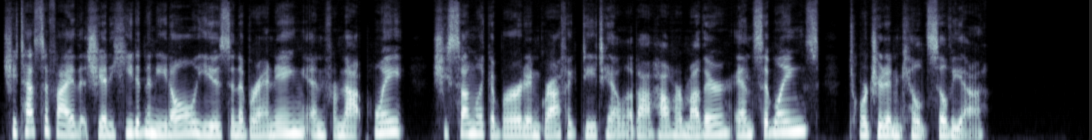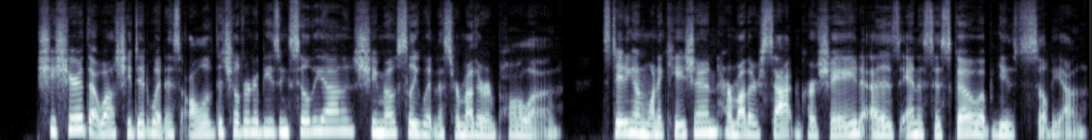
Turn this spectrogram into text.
She testified that she had heated the needle used in the branding, and from that point, she sung like a bird in graphic detail about how her mother and siblings tortured and killed Sylvia. She shared that while she did witness all of the children abusing Sylvia, she mostly witnessed her mother and Paula, stating on one occasion her mother sat and crocheted as Anna Siscoe abused Sylvia.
